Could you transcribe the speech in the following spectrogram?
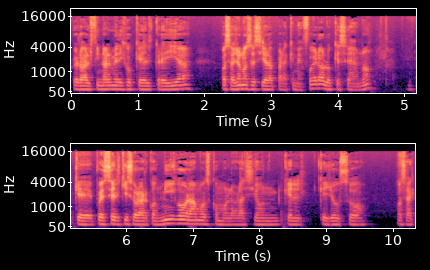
pero al final me dijo que él creía o sea, yo no sé si era para que me fuera o lo que sea, ¿no? Que pues él quiso orar conmigo, oramos como la oración que, él, que yo uso, o sea,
